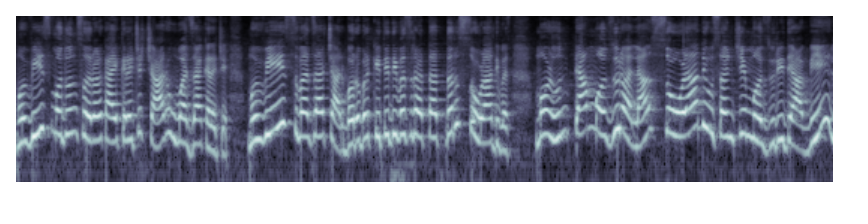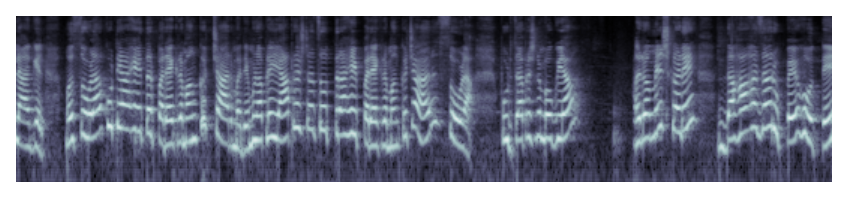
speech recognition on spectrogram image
मग वीसमधून सरळ काय करायचे? चार वजा करायचे. मग वीस वजा चार बरोबर किती दिवस राहतात? तर सोळा दिवस. म्हणून त्या मजुराला सोळा दिवसांची मजुरी द्यावी लागेल. मग सोळा कुठे आहे? तर पर्याय क्रमांक चारमध्ये म्हणून आपल्या या प्रश्नाचं उत्तर आहे पर्याय क्रमांक चार सोळा. पुढचा प्रश्न बघूया. रमेशकडे दहा हजार रुपये होते.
